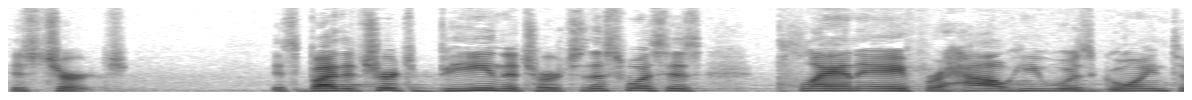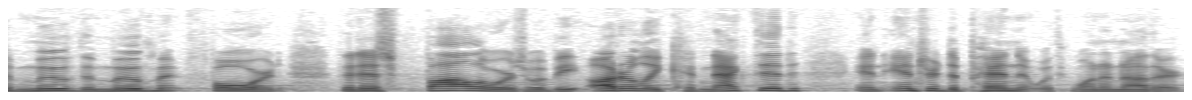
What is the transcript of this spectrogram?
his church. It's by the church being the church. This was his plan A for how he was going to move the movement forward, that his followers would be utterly connected and interdependent with one another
